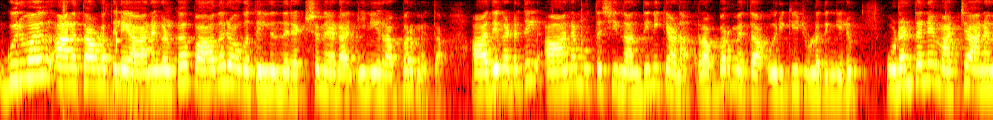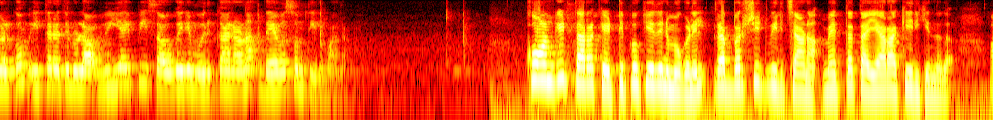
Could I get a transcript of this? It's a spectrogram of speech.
ഗുരുവായൂർ ആനത്താവളത്തിലെ ആനകൾക്ക് പാദരോഗത്തിൽ നിന്ന് രക്ഷ നേടാൻ ഇനി റബ്ബർ മെത്ത. ആദ്യഘട്ടത്തിൽ ആന മുത്തശ്ശി നന്ദിനിക്കാണ് റബ്ബർ മെത്ത ഒരുക്കിയിട്ടുള്ളതെങ്കിലും ഉടൻ തന്നെ മറ്റ് ആനകൾക്കും ഇത്തരത്തിലുള്ള വി ഐ പി സൗകര്യം ഒരുക്കാനാണ് ദേവസ്വം തീരുമാനം. കോൺക്രീറ്റ് തറ കെട്ടിപ്പൊക്കിയതിനു മുകളിൽ റബ്ബർ ഷീറ്റ് വിരിച്ചാണ് മെത്ത തയ്യാറാക്കിയിരിക്കുന്നത്.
